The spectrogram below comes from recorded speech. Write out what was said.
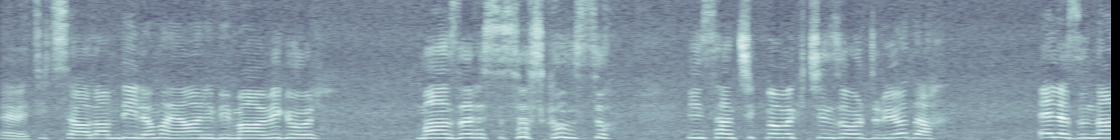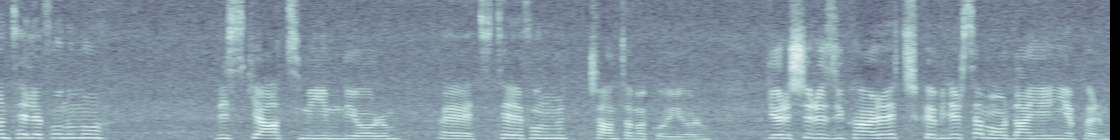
evet hiç sağlam değil ama yani bir mavi göl manzarası söz konusu. İnsan çıkmamak için zor duruyor da en azından telefonumu riske atmayayım diyorum. Evet telefonumu çantama koyuyorum. Görüşürüz yukarı çıkabilirsem oradan yayın yaparım.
